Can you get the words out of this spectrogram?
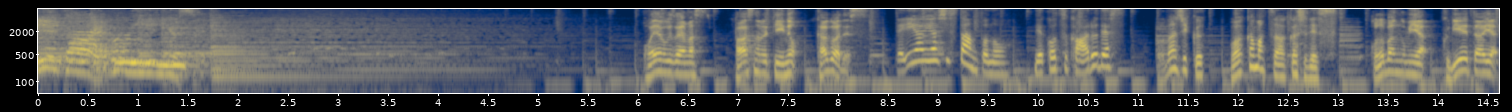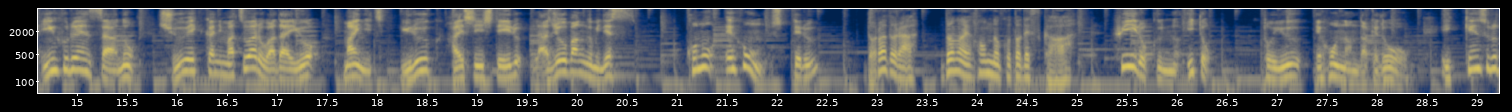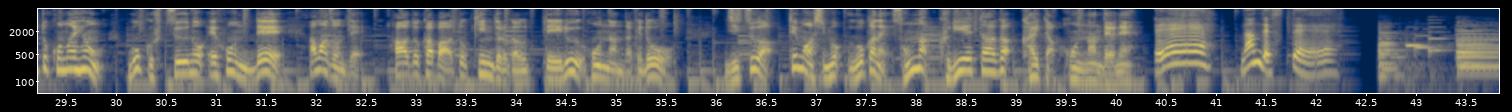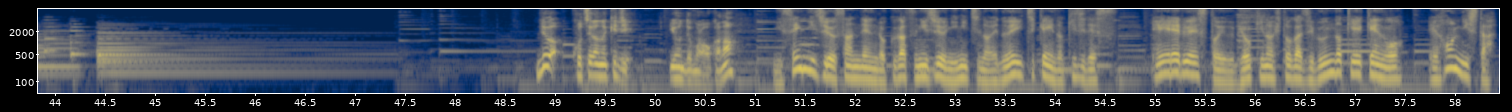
リエイターエコノミーニュースおはようございます。パーソナリティのかぐわです。エリアイアシスタントの猫塚あるです。同じく、若松明石です。この番組はクリエイターやインフルエンサーの収益化にまつわる話題を毎日ゆるーく配信しているラジオ番組です。この絵本知ってる？ドラドラ、どの絵本のことですか？フィーロくんの糸という絵本なんだけど、一見するとこの絵本、ごく普通の絵本で、Amazon でハードカバーと Kindle が売っている本なんだけど、実は手も足も動かない、そんなクリエイターが書いた本なんだよね。ええー、なんですって？では、こちらの記事、読んでもらおうかな。2023年6月22日の NHK の記事です。ALS という病気の人が自分の経験を絵本にした。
